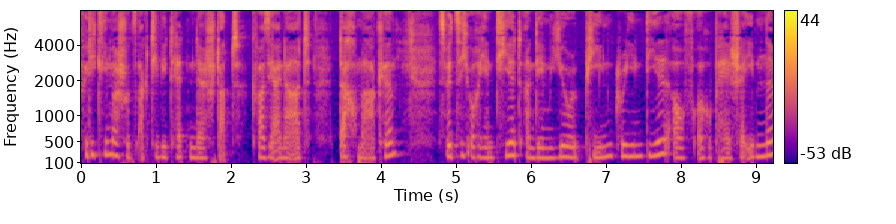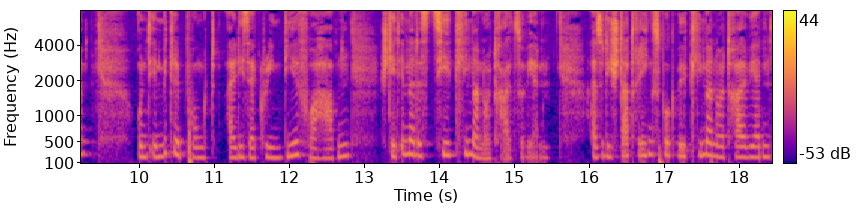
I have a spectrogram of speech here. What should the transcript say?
für die Klimaschutzaktivitäten der Stadt, quasi eine Art Dachmarke. Es wird sich orientiert an dem European Green Deal auf europäischer Ebene. Und im Mittelpunkt all dieser Green Deal-Vorhaben steht immer das Ziel, klimaneutral zu werden. Also die Stadt Regensburg will klimaneutral werden.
